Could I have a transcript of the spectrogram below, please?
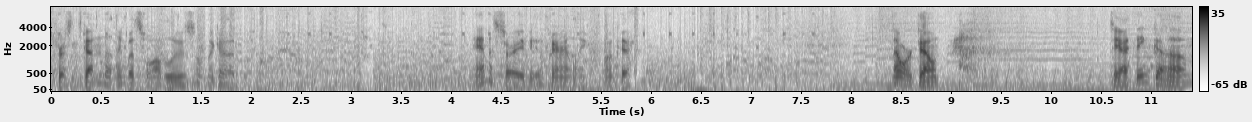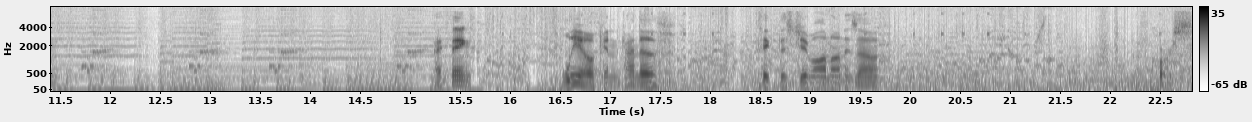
This person's got nothing but Swablus, oh my god. And a Staravia, apparently. Okay. That worked out. See, I think, um... I think Leo can kind of take this gym on on his own. Of course.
